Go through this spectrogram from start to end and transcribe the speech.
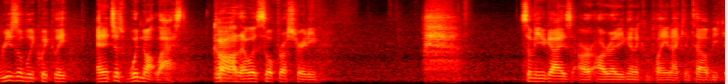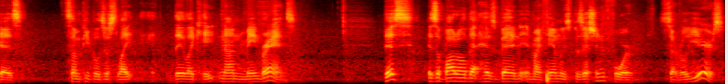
reasonably quickly, and it just would not last. God, that was so frustrating. Some of you guys are already going to complain, I can tell, because some people just like they like hating on main brands. This is a bottle that has been in my family's possession for several years.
